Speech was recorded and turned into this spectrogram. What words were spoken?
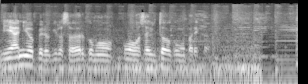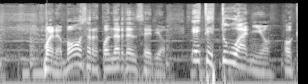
mi año, pero quiero saber cómo, cómo va a salir todo como pareja. Bueno, vamos a responderte en serio. Este es tu año, ¿ok?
